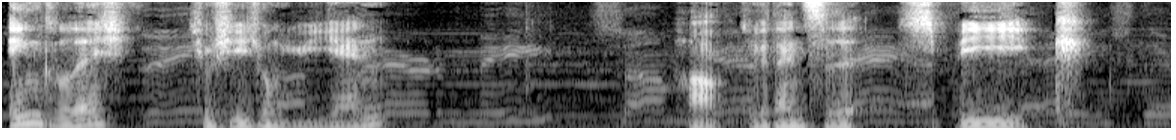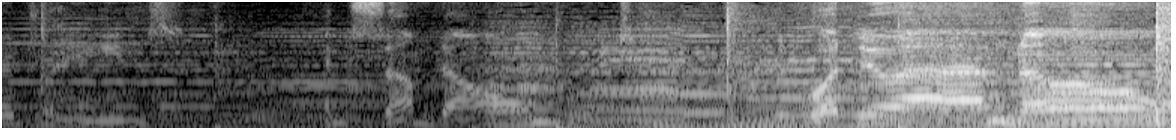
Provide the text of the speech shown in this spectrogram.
English 就是一种语言。好，这个单词 speak。What do I know?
